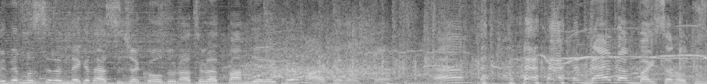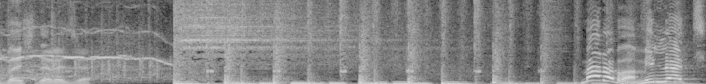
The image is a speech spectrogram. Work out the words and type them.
Bir de Mısır'ın ne kadar sıcak olduğunu hatırlatmam gerekiyor mu arkadaşlar? Nereden baksan 35 derece. Merhaba millet.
